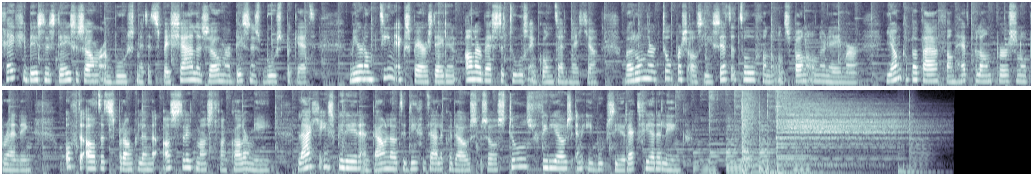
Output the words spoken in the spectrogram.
Geef je business deze zomer een boost met het speciale Zomer Business Boost pakket. Meer dan 10 experts delen hun allerbeste tools en content met je, waaronder toppers als Lisette Tol van de Ontspannen Ondernemer, Janke Papa van Het Plan Personal Branding of de altijd sprankelende Astrid Mast van Color Me. Laat je inspireren en download de digitale cadeaus zoals tools, video's en e-books direct via de link.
